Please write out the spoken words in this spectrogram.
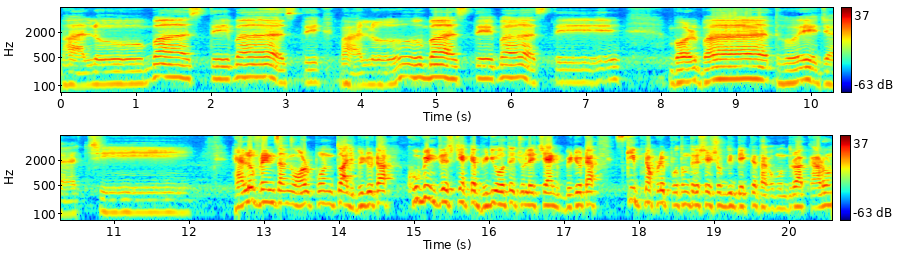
ভালোবাসতে বাসতে ভালোবাসতে বাসতে বরবাদ হয়ে যাচ্ছি। হ্যালো ফ্রেন্ডস আমি অর্পণ। তো আজ ভিডিওটা খুব ইন্টারেস্টিং একটা ভিডিও হতে চলেছে অ্যান্ড ভিডিওটা স্কিপ না করে প্রথম থেকে শেষ অবধি দেখতে থাকো বন্ধুরা। কারণ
